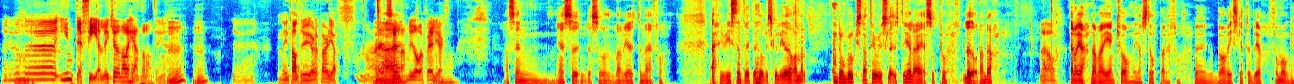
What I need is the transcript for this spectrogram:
Det är väl eh, inte fel. Det är kul när det händer någonting. Mm, mm. Det, Men det är inte alltid det gör det på älgjakt. nej, det är Nej. sällan det gör det på älgjakt. Ja, sen ja, söndag så var vi ute med för ja, vi visste inte riktigt hur vi skulle göra men de vuxna tog ju slut i hela Esot på lördagen där. Ja, Eller ja, där var en kvar men jag stoppade för det är bara risk att det blir för många.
